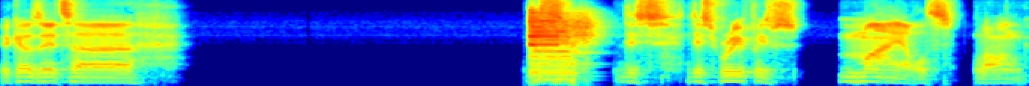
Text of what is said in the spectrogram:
because it's a uh, this this this riff is miles long.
